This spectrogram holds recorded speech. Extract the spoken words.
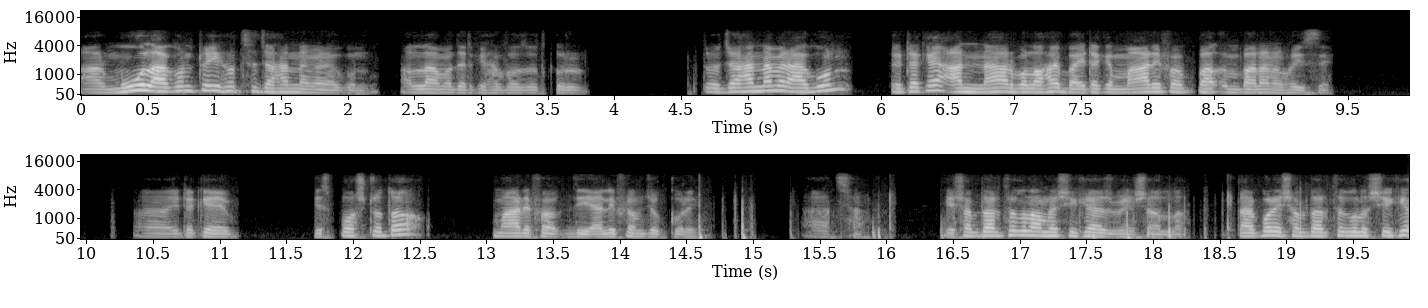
আর মূল আগুনটাই হচ্ছে জাহান্নামের আগুন। আল্লাহ আমাদেরকে হেফাজত করুন। তো জাহান্নামের আগুন, এটাকে আন্নার বলা হয় বা এটাকে মারেফা বানানো হয়েছে। এটাকে স্পষ্টত মারেফা দিয়ে আলিফলাম যোগ করে। আচ্ছা এই শব্দার্থগুলো আমরা শিখে আসব ইনশাল্লাহ তারপরে এই শব্দার্থগুলো শিখে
